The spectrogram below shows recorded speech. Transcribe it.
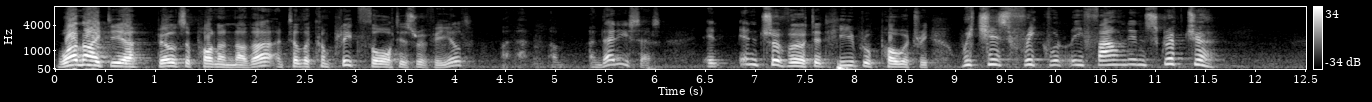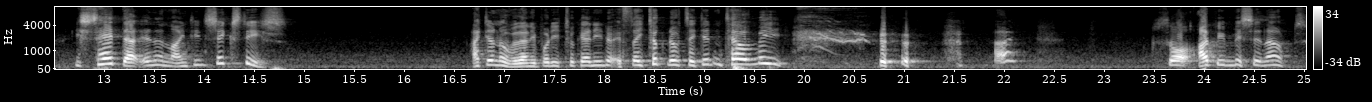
One idea builds upon another until the complete thought is revealed. And then um, he says, in introverted Hebrew poetry, which is frequently found in Scripture. He said that in the 1960s. I don't know whether anybody took any notes. If they took notes, they didn't tell me. So I've been missing out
